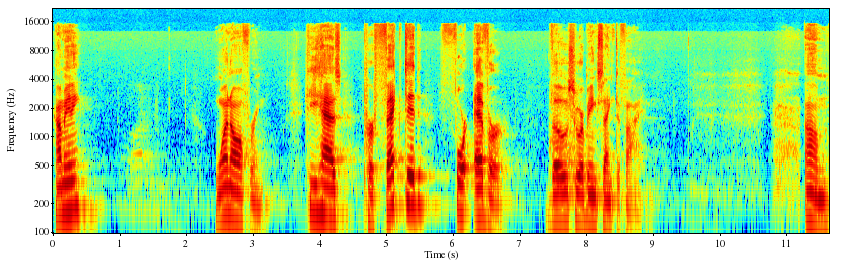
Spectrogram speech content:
how many? One offering. He has perfected forever those who are being sanctified. Um,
